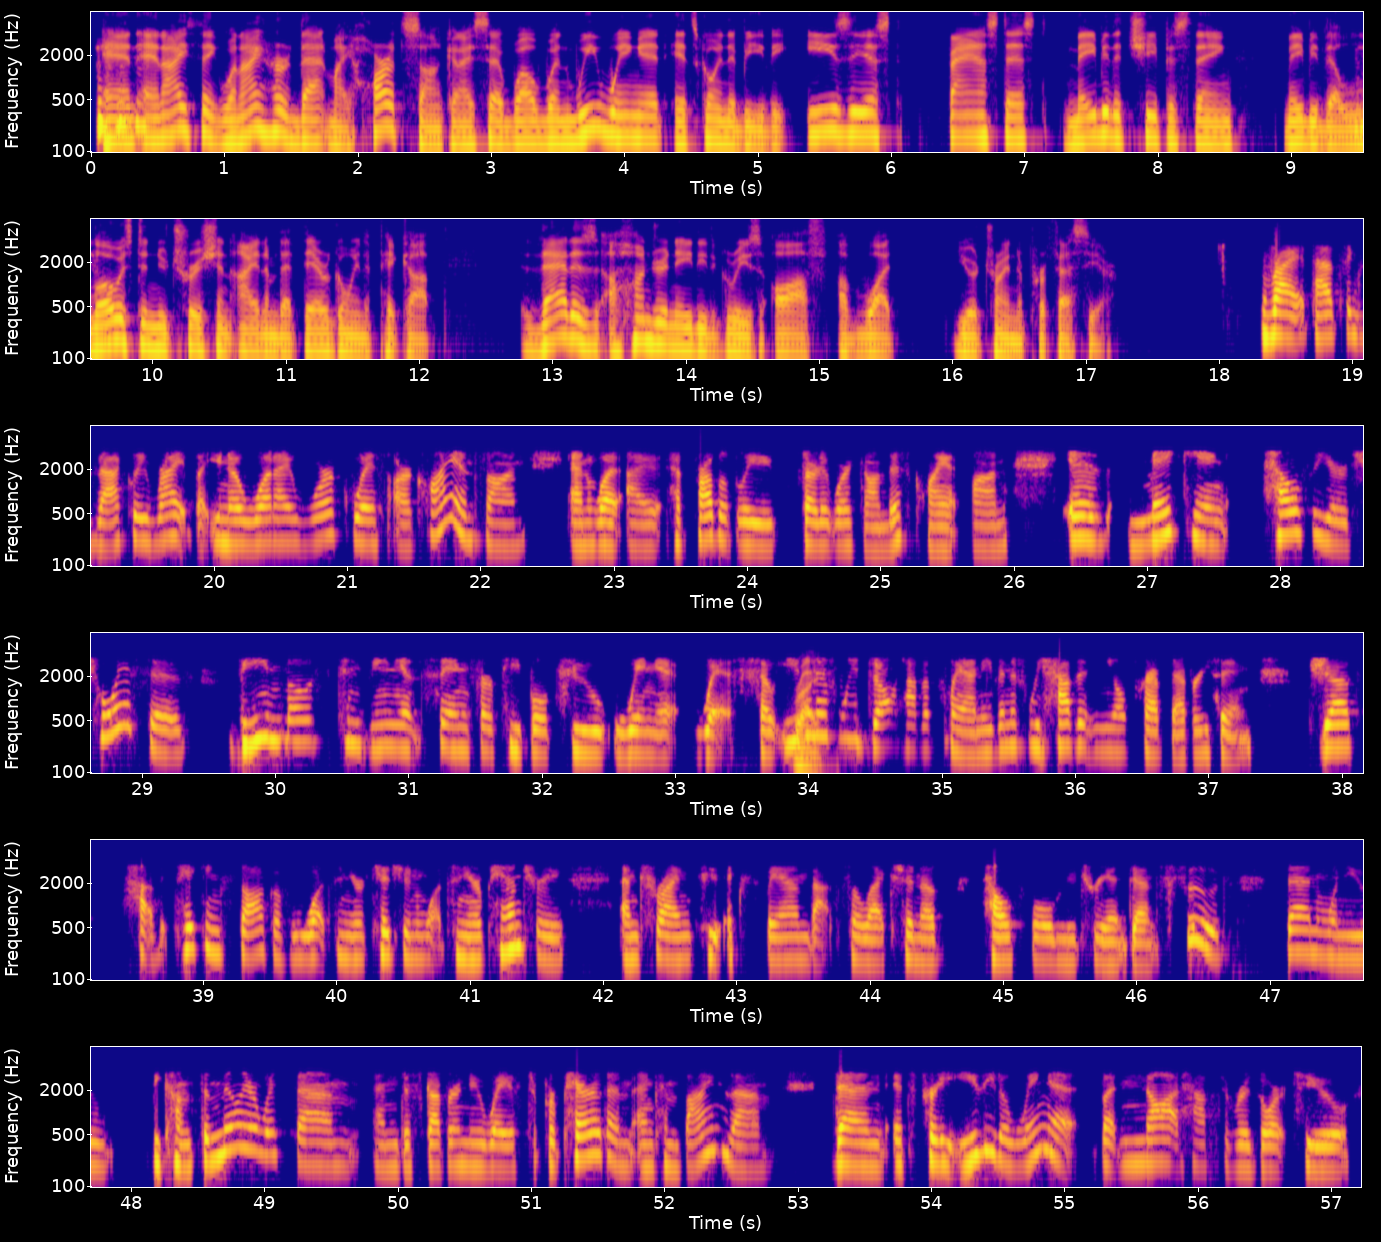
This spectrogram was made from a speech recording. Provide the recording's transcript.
and and I think when I heard that, my heart sunk, and I said, "Well, when we wing it, it's going to be the easiest, fastest, maybe the cheapest thing, maybe the mm-hmm. lowest in nutrition item that they're going to pick up. That is 180 degrees off of what you're trying to profess here. Right, that's exactly right. But you know, what I work with our clients on and what I have probably started working on this client on is making healthier choices the most convenient thing for people to wing it with. So even right. if we don't have a plan, even if we haven't meal prepped everything, just have taking stock of what's in your kitchen, what's in your pantry, and trying to expand that selection of healthful, nutrient dense foods. Then when you become familiar with them and discover new ways to prepare them and combine them, then it's pretty easy to wing it, but not have to resort to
